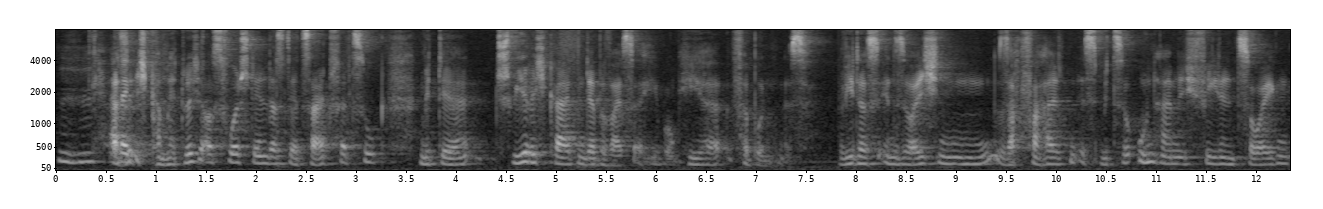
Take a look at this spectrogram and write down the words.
Mhm. Also ich kann mir durchaus vorstellen, dass der Zeitverzug mit den Schwierigkeiten der Beweiserhebung hier verbunden ist. Wie das in solchen Sachverhalten ist mit so unheimlich vielen Zeugen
